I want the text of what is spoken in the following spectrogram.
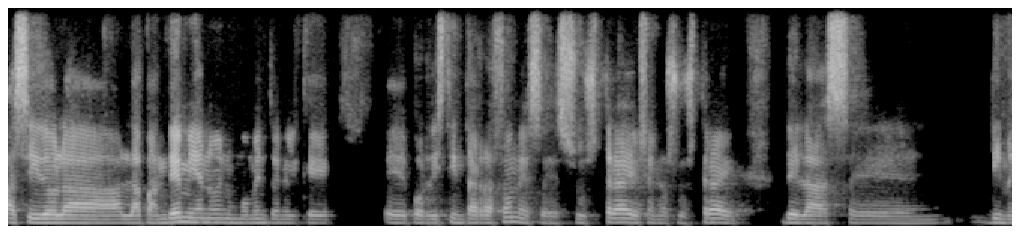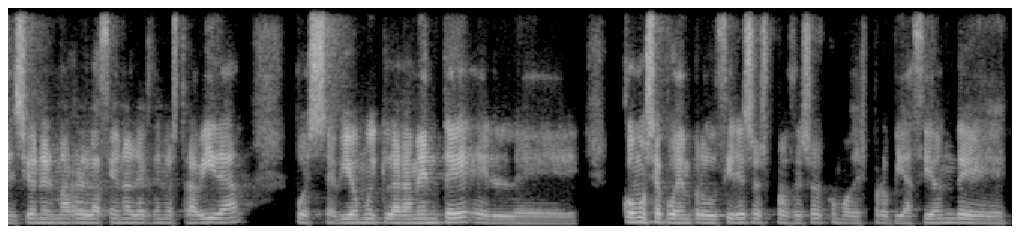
ha sido la, pandemia, ¿no? en un momento en el que eh, por distintas razones se sustrae o se nos sustrae de las eh, dimensiones más relacionales de nuestra vida, pues se vio muy claramente el, cómo se pueden producir esos procesos como de expropiación del,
